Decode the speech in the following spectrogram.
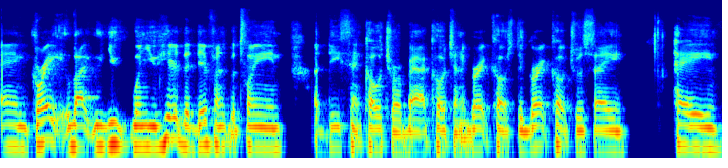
and great like you when you hear the difference between a decent coach or a bad coach and a great coach the great coach will say hey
